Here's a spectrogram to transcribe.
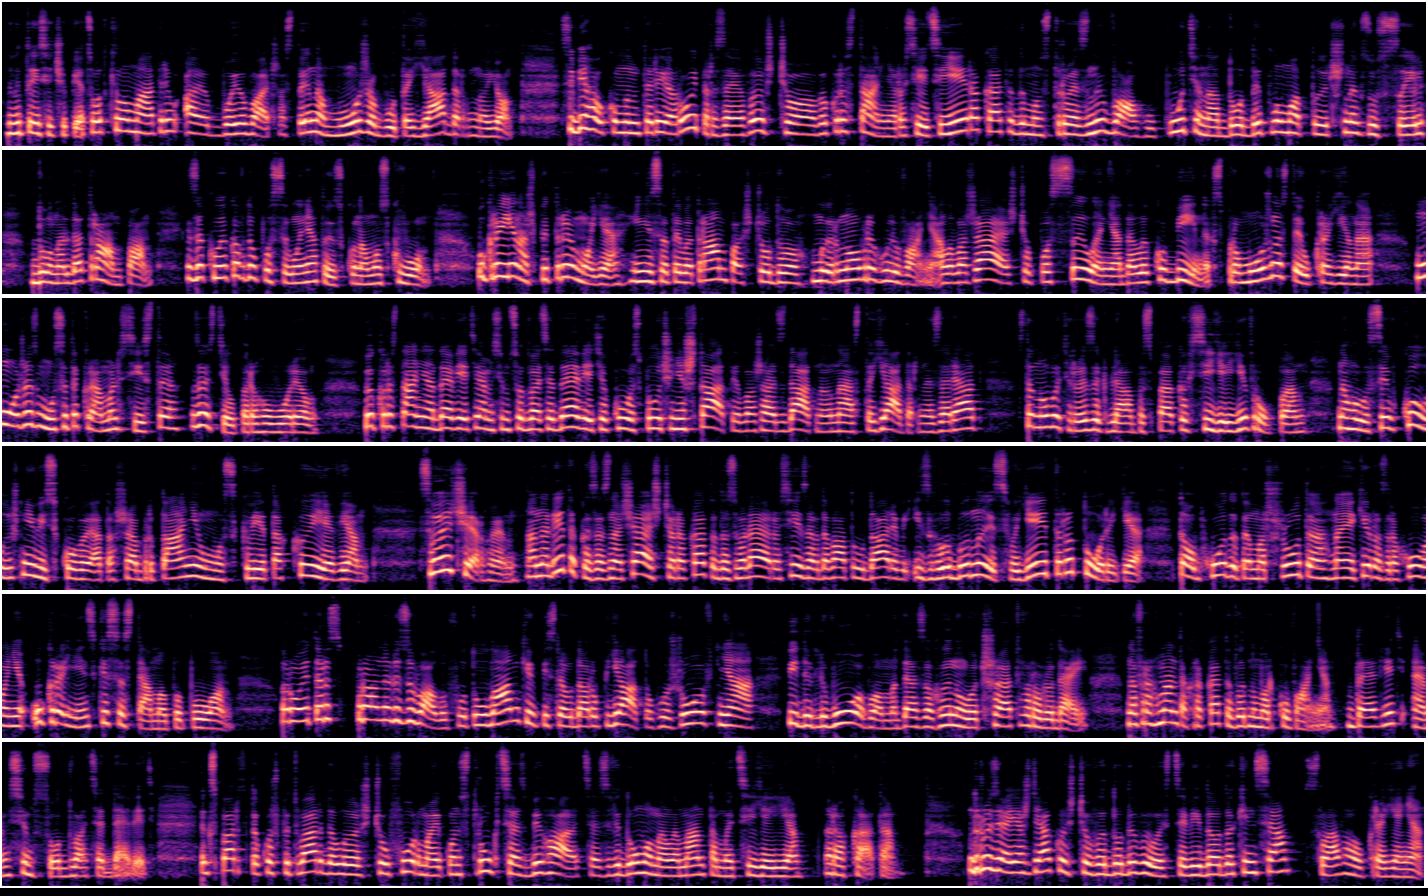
2500 кілометрів, а бойова частина може бути ядерною. Сибіга у коментарі Reuters заявив, що використання Росії цієї ракети демонструє зневагу Путіна до дипломатичних зусиль Дональда Трампа і закликав до посилення тиску на Москву. Україна ж підтримує ініціативи Трампа щодо мирного врегулювання, але вважає, що посилення далекобійних спроможностей України може змусити Кремль сісти за стіл переговорів. Використання 9М729, яку Сполучені Штати вважають здатною нести ядерний заряд, становить ризик для безпеки всієї Європи, наголосив колишній військовий аташе Британії у Москві та Києві. Своєю чергою аналітики зазначають, що ракета дозволяє Росії завдавати ударів із глибини своєї території та обходити маршрути, на які розраховані українські системи ППО. Reuters проаналізувало фото уламків після удару 5 жовтня під Львовом, де загинуло четверо людей. На фрагментах ракети видно маркування 9М729. Експерти також підтвердили, що форма і конструкція збігаються з відомими елементами цієї ракети. Друзі, я ж дякую, що ви додивились це відео до кінця. Слава Україні!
